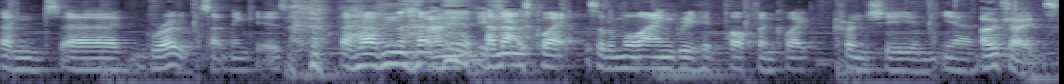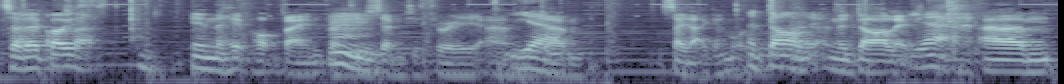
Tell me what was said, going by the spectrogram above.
and uh, groats, I think it is, um, and, and that was quite sort of more angry hip hop and quite crunchy and yeah. Okay, so they're contrast. both in the hip hop vein, Prefuse mm. 73 and yeah. Um, say that again. What, a Dalek. And the Dalek. Yeah. Um,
